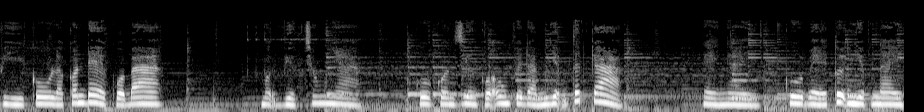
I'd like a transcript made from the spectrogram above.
vì cô là con đẻ của bà. Mọi việc trong nhà, cô con riêng của ông phải đảm nhiệm tất cả. Ngày ngày, cô bé tội nghiệp này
